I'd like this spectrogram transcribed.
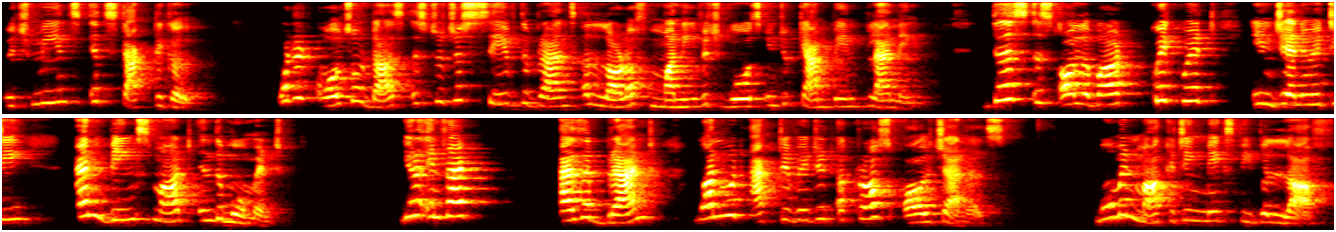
which means it's tactical. What it also does is to just save the brands a lot of money, which goes into campaign planning. This is all about quick wit, ingenuity, and being smart in the moment. You know, in fact, as a brand, one would activate it across all channels. Moment marketing makes people laugh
